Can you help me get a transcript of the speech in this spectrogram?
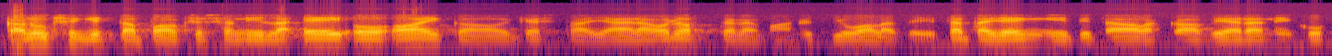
Kanuksenkin tapauksessa niillä ei ole aikaa oikeastaan jäädä odottelemaan nyt juolevia. Tätä jengiä pitää alkaa viedä niin kuin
